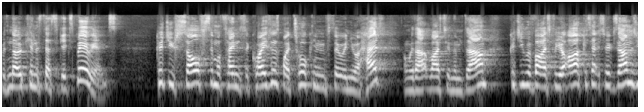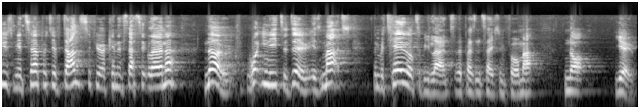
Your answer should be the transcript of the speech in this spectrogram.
with no kinesthetic experience? Could you solve simultaneous equations by talking them through in your head and without writing them down? Could you revise for your architecture exams using interpretive dance if you're a kinesthetic learner? No. What you need to do is match the material to be learned to the presentation format, not you.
